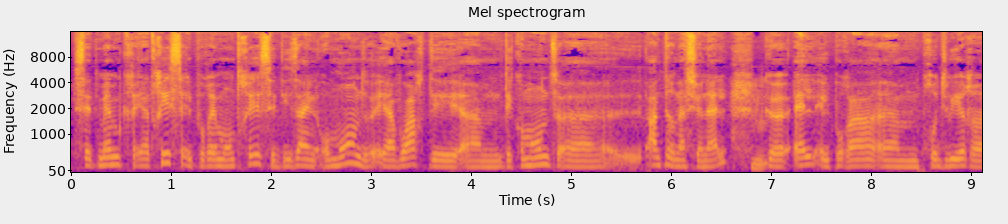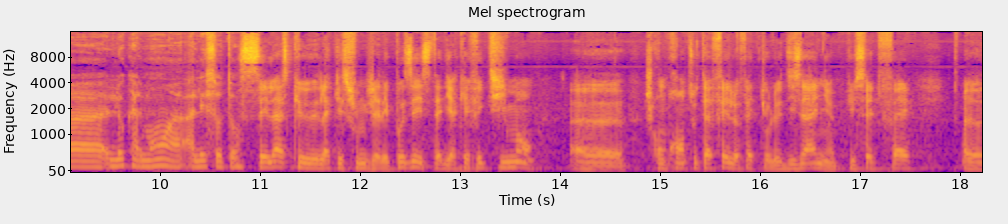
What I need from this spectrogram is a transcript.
cette même créatrice, elle pourrait montrer ses designs au monde et avoir des, des commandes internationales hmm. que qu'elle, elle pourra produire localement à, à Lesotho. C'est là que, la question que j'allais poser, c'est-à-dire qu'effectivement, euh, je comprends tout à fait le fait que le design puisse être fait euh,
